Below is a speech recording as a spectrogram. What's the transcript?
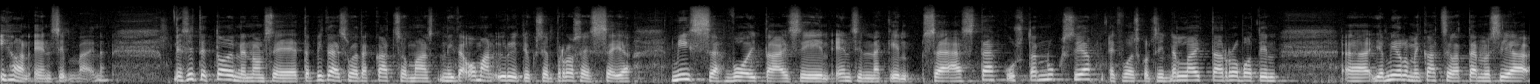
ihan ensimmäinen. Ja sitten toinen on se, että pitäisi ruveta katsomaan niitä oman yrityksen prosesseja, missä voitaisiin ensinnäkin säästää kustannuksia, että voisiko sinne laittaa robotin ja mieluummin katsella tämmöisiä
